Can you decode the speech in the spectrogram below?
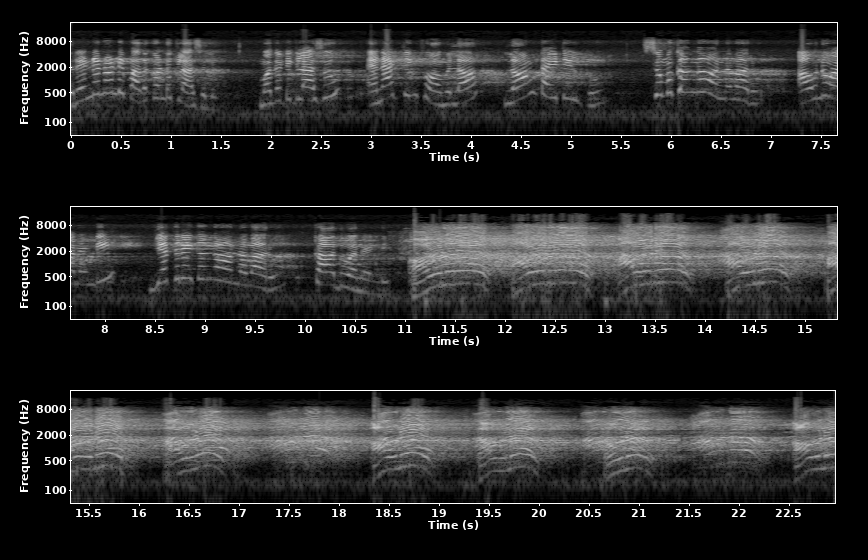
రెండు నుండి పదకొండు క్లాసులు మొదటి క్లాసు ఎనాక్టింగ్ ఫార్ములా లాంగ్ టైటిల్కు సుముఖంగా ఉన్నవారు అవును అనండి. వ్యతిరేకంగా ఉన్నవారు కాదు అనండి. అవును అవును అవును అవును అవును అవును అవును అవును అవును అవును.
